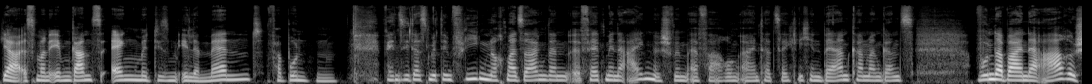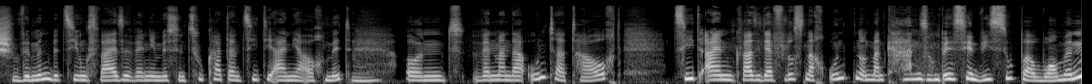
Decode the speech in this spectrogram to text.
ja, ist man eben ganz eng mit diesem Element verbunden. Wenn Sie das mit dem Fliegen nochmal sagen, dann äh, fällt mir eine eigene Schwimmerfahrung ein. Tatsächlich in Bern kann man ganz wunderbar in der Aare schwimmen, beziehungsweise wenn die ein bisschen Zug hat, dann zieht die einen ja auch mit. Mhm. Und wenn man da untertaucht, zieht einen quasi der Fluss nach unten und man kann so ein bisschen wie Superwoman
